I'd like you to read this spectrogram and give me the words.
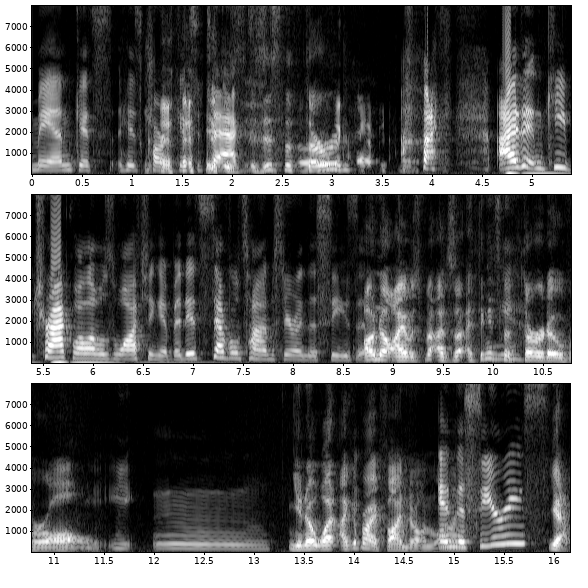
Man gets his cart gets attacked. Is, is this the Oh, the third? cabbage man. I, I didn't keep track while I was watching it, but it's several times during the season. Oh no, I was. I was- I think it's the Yeah. third overall. Y- mm, You know what? I could probably find it online. in the series? yeah,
